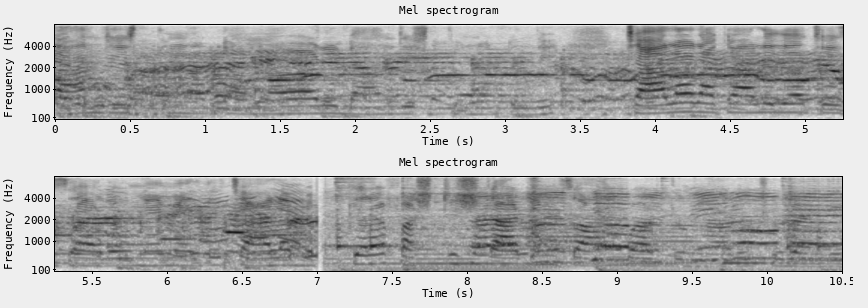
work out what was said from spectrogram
డాన్స్ చేస్తున్నట్టు అమ్మవారు డాన్స్ చేస్తున్నట్టుంది. చాలా రకాలుగా చేశారు. మేమైతే చాలా ఇక్కడ ఫస్ట్ స్టార్టింగ్ సాంగ్ పాడుతున్నారు. చూడండి.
